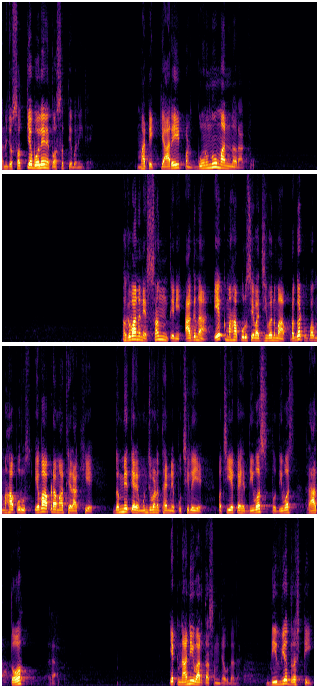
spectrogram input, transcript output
અને જો સત્ય બોલે ને તો અસત્ય બની જાય. માટે ક્યારેય પણ ગુણનું માન ન રાખવું. ભગવાન અને સંત એની આજ્ઞા એક મહાપુરુષ એવા જીવનમાં પ્રગટ મહાપુરુષ એવા આપણા માથે રાખીએ ગમે ત્યારે મૂંઝવણ થાય એમને પૂછી લઈએ. પછી એ કહે, દિવસ તો દિવસ, રાત તો રાત. એક નાની વાર્તા સમજાવું, દાદા. દિવ્ય દ્રષ્ટિ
